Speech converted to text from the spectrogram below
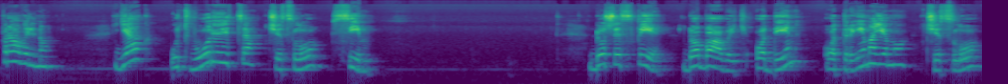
Правильно. Як утворюється число 7? До 6 добавить 1, отримаємо число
